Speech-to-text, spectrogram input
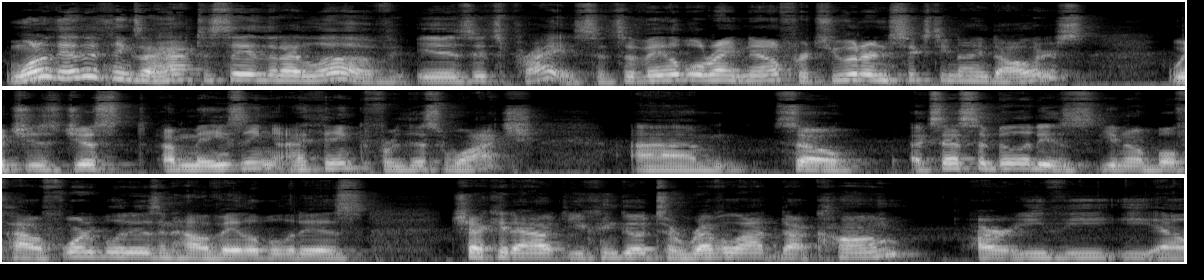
One of the other things I have to say that I love is its price. It's available right now for $269, which is just amazing, I think, for this watch. Um, so accessibility is, you know, both how affordable it is and how available it is. Check it out. You can go to revelot.com, R-E-V-E-L-O-T.com,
